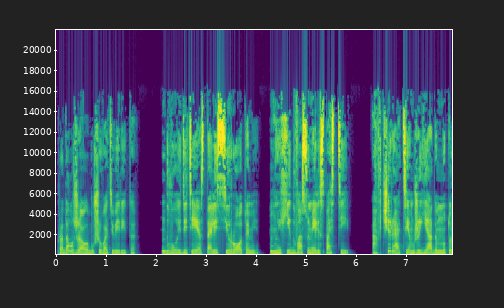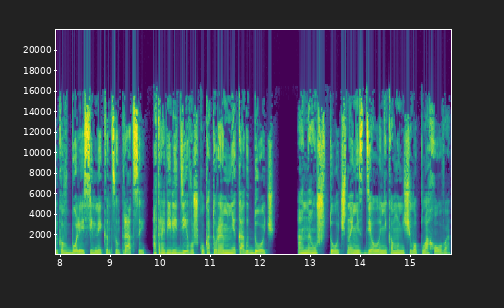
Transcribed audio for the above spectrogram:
Продолжала бушевать Верита. Двое детей остались сиротами. Мы их едва сумели спасти. А вчера тем же ядом, но только в более сильной концентрации, отравили девушку, которая мне как дочь. Она уж точно не сделала никому ничего плохого.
